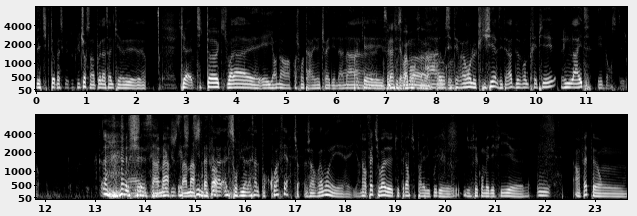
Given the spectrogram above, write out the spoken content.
les TikTok, parce que Zooculture, c'est un peu la salle qui, est, euh, qui a TikTok, voilà, et il y en a, hein. franchement, t'es arrivé, tu vois, des nanas. Paquet, euh, ils sont là, tous vraiment ça, ah, c'était vraiment le cliché, elles étaient là devant le trépied, ring light, et dansent, c'était genre. ça marche, ça marche dis, très fort. Elles sont venues à la salle pour quoi faire, tu vois Genre vraiment, il y, a- il y en a. En fait, tu vois, de, tout à l'heure, tu parlais du coup de, du fait qu'on met des filles. euh, Mm. En fait, euh, on...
